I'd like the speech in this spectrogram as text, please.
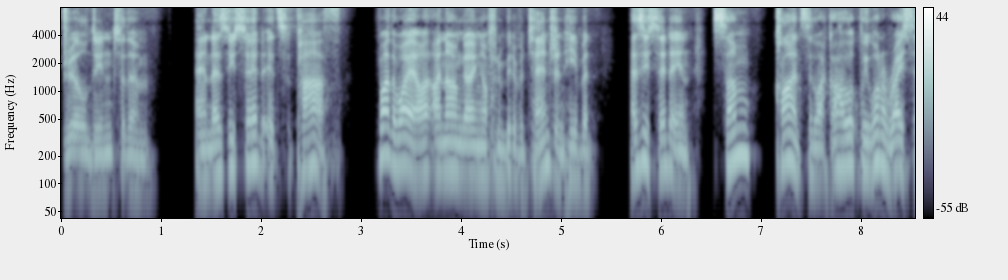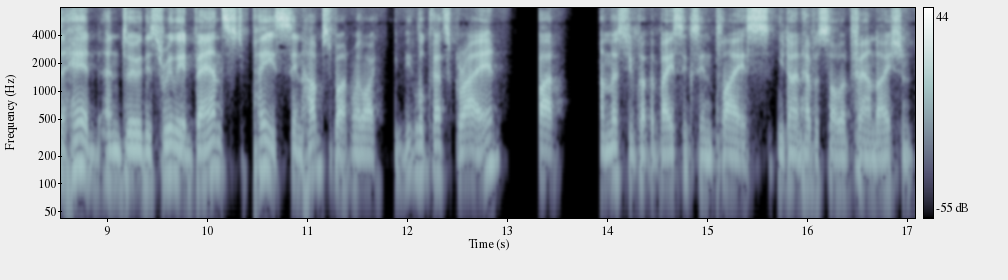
drilled into them. And as you said, it's a path. By the way, I, I know I'm going off on a bit of a tangent here, but as you said, Ian, some clients are like, oh, look, we want to race ahead and do this really advanced piece in HubSpot. And we're like, look, that's great. But unless you've got the basics in place, you don't have a solid foundation.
